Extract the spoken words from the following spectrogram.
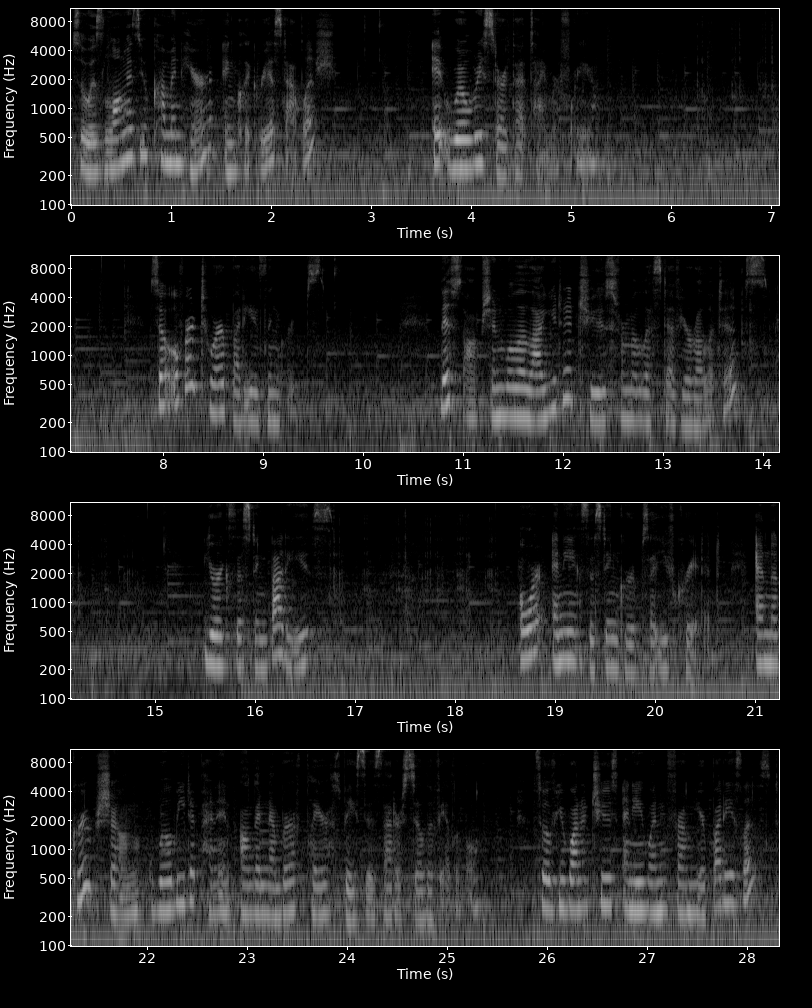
So as long as you come in here and click reestablish, it will restart that timer for you. So over to our buddies and groups. This option will allow you to choose from a list of your relatives, your existing buddies, or any existing groups that you've created. And the group shown will be dependent on the number of player spaces that are still available. So if you want to choose anyone from your buddies list,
